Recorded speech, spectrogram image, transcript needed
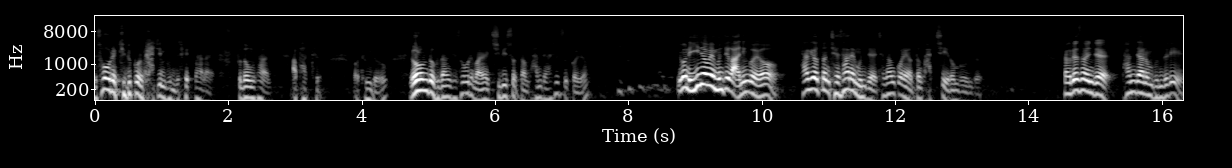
서울에 기득권을 가진 분들이 많아요. 부동산, 아파트 뭐 등등. 여러분도 그 당시 서울에 만약에 집이 있었다면 반대하셨을걸요? 이건 이념의 문제가 아닌 거예요. 자기 어떤 재산의 문제, 재산권의 어떤 가치 이런 부분들. 자, 그래서 이제 반대하는 분들이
